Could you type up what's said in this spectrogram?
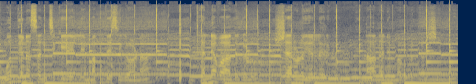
ಮುಂದಿನ ಸಂಚಿಕೆಯಲ್ಲಿ ಮತ್ತೆ ಸಿಗೋಣ. ಧನ್ಯವಾದಗಳು. ಶರಣು ಎಲ್ಲರಿಗೂ. ನಾನು ನಿಮ್ಮ ಪ್ರಕಾಶ.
